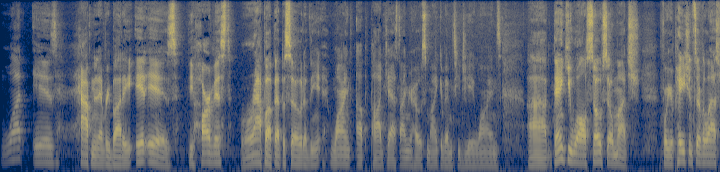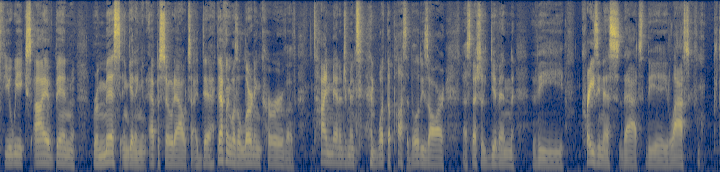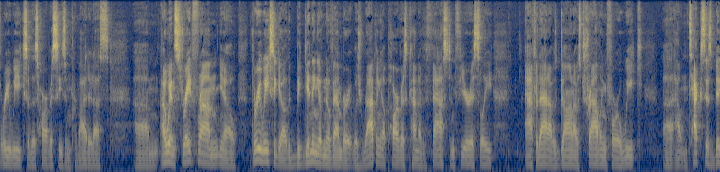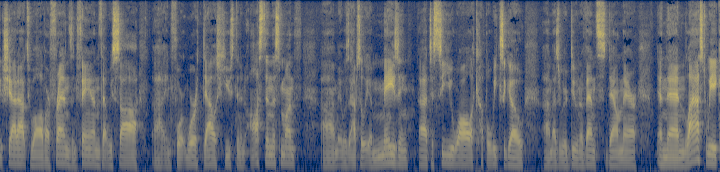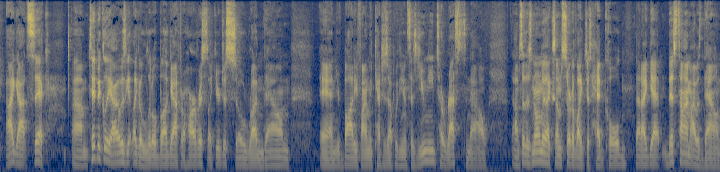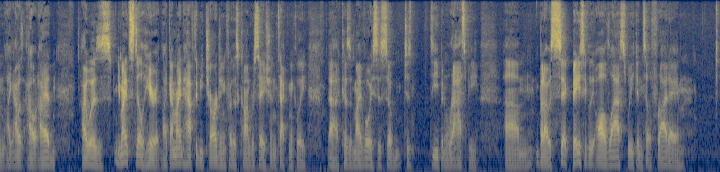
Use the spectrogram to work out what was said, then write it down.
What is happening, everybody? It is the Harvest wrap up episode of the Wind Up podcast. I'm your host, Mike of MTGA Wines. Uh, thank you all so, so much for your patience over the last few weeks. I have been remiss in getting an episode out. I de- definitely was a learning curve of time management and what the possibilities are, especially given the craziness that the last three weeks of this harvest season provided us. Um, I went straight from, you know, three weeks ago, the beginning of November, it was wrapping up harvest kind of fast and furiously. After that, I was gone. I was traveling for a week uh, out in Texas. Big shout out to all of our friends and fans that we saw uh, in Fort Worth, Dallas, Houston, and Austin this month. Um, it was absolutely amazing uh, to see you all a couple weeks ago um, as we were doing events down there. And then last week, I got sick. Um, typically, I always get like a little bug after harvest. Like you're just so run down, and your body finally catches up with you and says, You need to rest now. Um, so there's normally like some sort of like just head cold that I get. This time I was down, like I was out. I had, I was. You might still hear it. Like I might have to be charging for this conversation technically, because uh, my voice is so just deep and raspy. Um, but I was sick basically all of last week until Friday.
